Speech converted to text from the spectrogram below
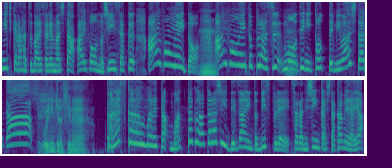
日から発売されました iPhone の新作 iPhone8、うん iPhone8 プラス、もう手に取ってみましたか、すごい人気らしいね。ガラスから生まれた全く新しいデザインとディスプレイ、さらに進化したカメラや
